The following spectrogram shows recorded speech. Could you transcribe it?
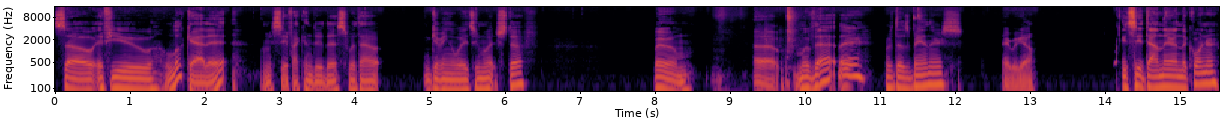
so if you look at it, let me see if I can do this without giving away too much stuff. Boom. Uh move that there. Move those banners. There we go. You see it down there in the corner?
